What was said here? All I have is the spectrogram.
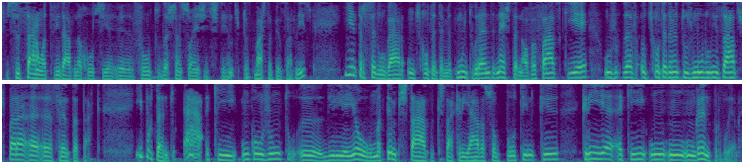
cessaram atividade na Rússia eh, fruto das sanções existentes, portanto, basta pensar nisso. E, em terceiro lugar, um descontentamento muito grande nesta nova fase, que é o descontentamento dos mobilizados para a, frente de ataque. E, portanto, há aqui um conjunto, eh, diria eu, uma tempestade que está criada sob Putin que cria aqui um, um, um grande problema.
